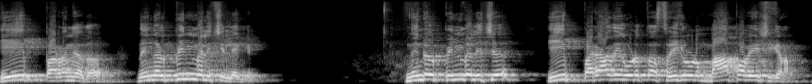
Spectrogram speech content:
ഈ പറഞ്ഞത് നിങ്ങൾ പിൻവലിച്ചില്ലെങ്കിൽ നിങ്ങൾ പിൻവലിച്ച് ഈ പരാതി കൊടുത്ത സ്ത്രീകളോട് മാപ്പപേക്ഷിക്കണം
